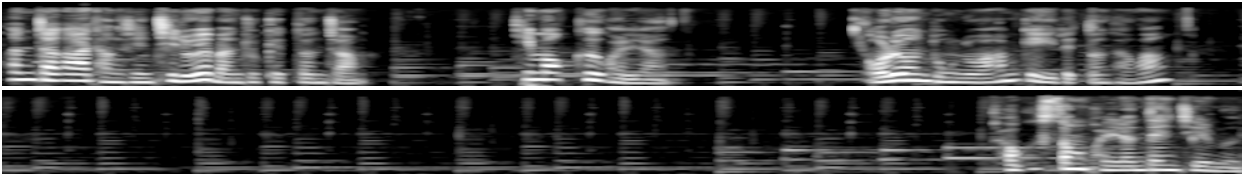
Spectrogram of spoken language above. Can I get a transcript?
환자가 당신 치료에 만족했던 점, 팀워크 관련, 어려운 동료와 함께 일했던 상황, 적극성 관련된 질문,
